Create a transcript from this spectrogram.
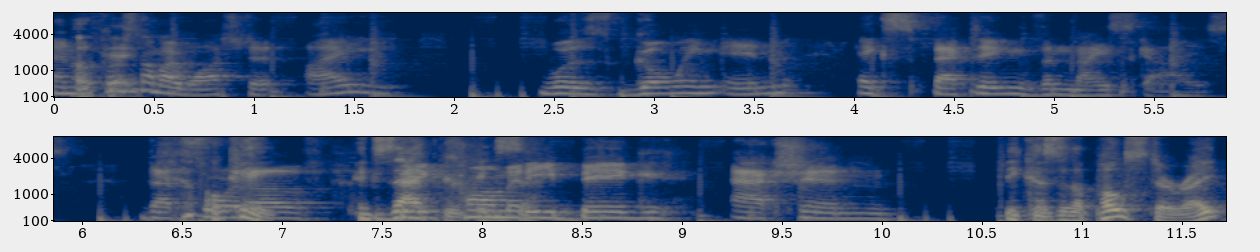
and the Okay. first time I watched it, I was going in expecting the nice guys. That sort Okay, of exactly, big comedy, big action. because of the poster, right?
